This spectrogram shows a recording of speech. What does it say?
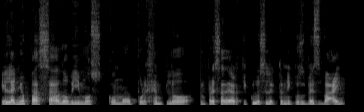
El año pasado vimos cómo, por ejemplo, la empresa de artículos electrónicos Best Buy,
